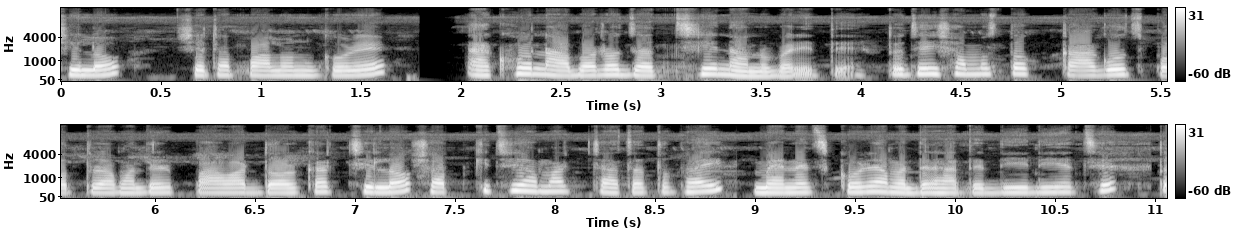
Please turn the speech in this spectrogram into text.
ছিল, সেটা পালন করে এখন আবারও যাচ্ছি নানু বাড়িতে। তো যেই সমস্ত কাগজপত্র আমাদের পাওয়ার দরকার ছিল, সবকিছুই আমার চাচাতো ভাই ম্যানেজ করে আমাদের হাতে দিয়ে দিয়েছে। তো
